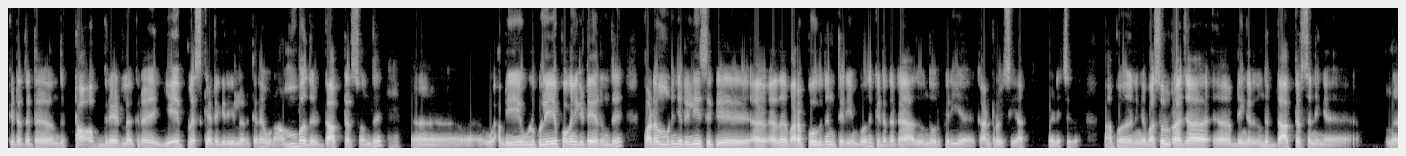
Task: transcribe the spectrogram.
கிட்டத்தட்ட வந்து டாப் கிரேட்ல இருக்கிற ஏ பிளஸ் கேட்டகரியில இருக்கிற ஒரு 50 டாக்டர்ஸ் வந்து அப்படியே உள்ளுக்குள்ளேயே புகஞ்சுக்கிட்டே இருந்து, படம் முடிஞ்சு ரிலீஸுக்கு அதாவது வரப்போகுதுன்னு தெரியும்போது, கிட்டத்தட்ட அது வந்து ஒரு பெரிய கான்ட்ரோவர்சியா வெடிச்சது. அப்போ நீங்க வசூல் ராஜா அப்படிங்கிறது வந்து டாக்டர்ஸ நீங்க ம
